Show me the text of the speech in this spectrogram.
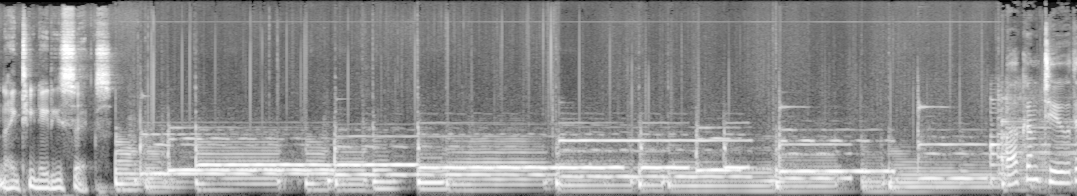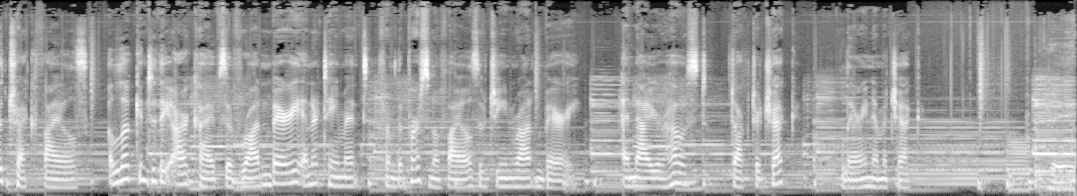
1986. Welcome to The Trek Files, a look into the archives of Roddenberry Entertainment from the personal files of Gene Roddenberry. And now your host, Dr. Trek, Larry Nemecek. Hey,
